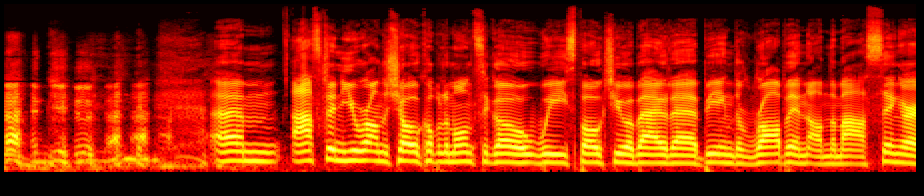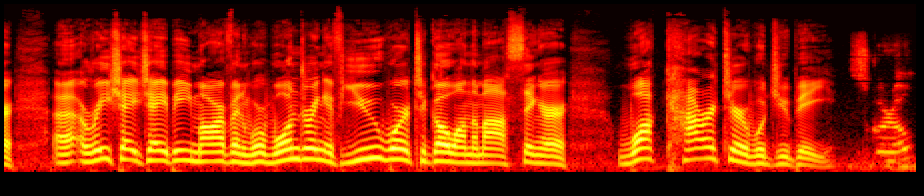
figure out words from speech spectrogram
um, Aston, you were on the show a couple of months ago. We spoke to you about uh, being the Robin on The Masked Singer. Uh, Oritsé, JB, Marvin, we're wondering if you were to go on The Masked Singer, what character would you be? Squirrel,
